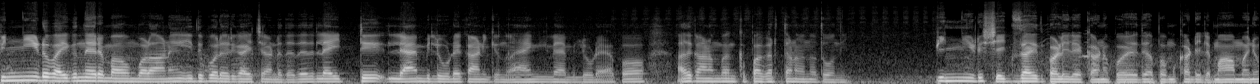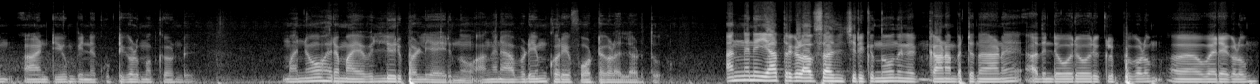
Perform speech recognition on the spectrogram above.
പിന്നീട് വൈകുന്നേരം ആകുമ്പോഴാണ് ഇതുപോലെ ഒരു കാഴ്ച കണ്ടത്. അതായത് ലൈറ്റ് ലാമ്പിലൂടെ കാണിക്കുന്നു ഹാങ്ങിങ് ലാമ്പിലൂടെ അപ്പോൾ അത് കാണുമ്പോൾ എനിക്ക് പകർത്തണമെന്ന് തോന്നി. പിന്നീട് ഷെയ്ഖ് സായിദ് പള്ളിയിലേക്കാണ് പോയത്. അപ്പം കണ്ടില്ല മാമനും ആന്റിയും പിന്നെ കുട്ടികളുമൊക്കെ ഉണ്ട്. മനോഹരമായ വലിയൊരു പള്ളിയായിരുന്നു. അങ്ങനെ അവിടെയും കുറേ ഫോട്ടോകളെല്ലാം എടുത്തു. അങ്ങനെ യാത്രകൾ അവസാനിച്ചിരിക്കുന്നു. നിങ്ങൾക്ക് കാണാൻ പറ്റുന്നതാണ്. അതിന്റെ ഓരോരോ ക്ലിപ്പുകളും വരകളും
